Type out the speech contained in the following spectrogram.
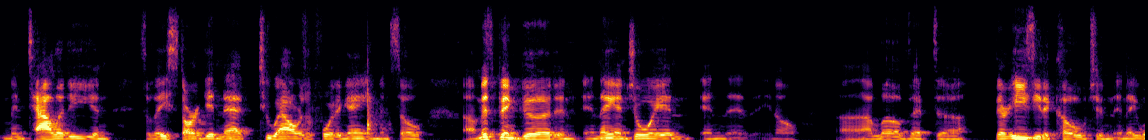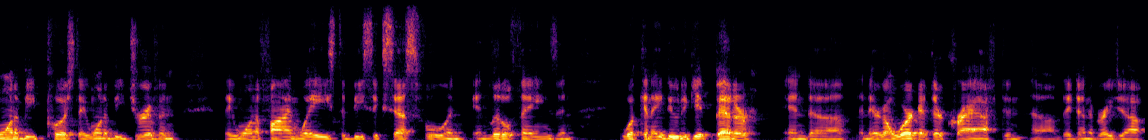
mentality and so they start getting that two hours before the game and so um, it's been good, and and they enjoy it, and, and you know, uh, I love that uh, they're easy to coach, and and they want to be pushed, they want to be driven, they want to find ways to be successful in in little things, and what can they do to get better, and uh, and they're going to work at their craft, and uh, they've done a great job.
